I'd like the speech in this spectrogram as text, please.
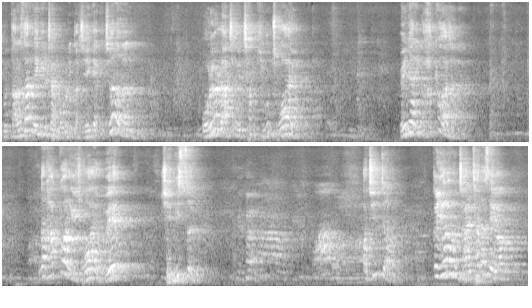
뭐 다른 사람 얘기를 잘 모르니까 제 얘기할게요 저는 월요일 아침에 참 기분 좋아요. 왜냐하면 학교 가잖아요. 난 학교 가는 게 좋아요. 왜? 재밌어요. 아 진짜. 그러니까 여러분 잘 찾으세요.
